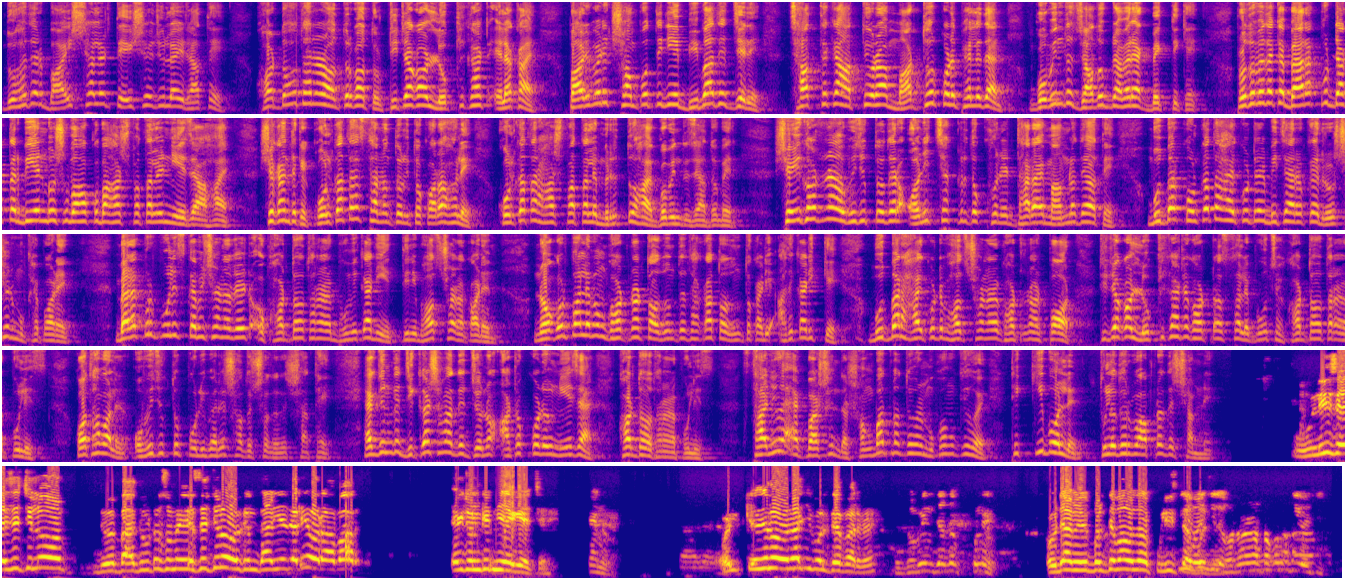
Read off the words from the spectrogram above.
দু হাজার বাইশ সালের তেইশে জুলাই রাতে খড়দহ থানার অন্তর্গত টিটাগড় লক্ষ্মীঘাট এলাকায় পারিবারিক সম্পত্তি নিয়ে বিবাদের জেরে ছাদ থেকে আত্মীয়রা মারধর করে ফেলে দেন গোবিন্দ যাদব নামের এক ব্যক্তিকে। প্রথমে তাকে ব্যারাকপুর ডাক্তার বিএন বসু মহকুমা হাসপাতালে নিয়ে যাওয়া হয়। সেখান থেকে কলকাতায় স্থানান্তরিত করা হলে কলকাতার হাসপাতালে মৃত্যু হয় গোবিন্দ যাদবের। সেই ঘটনায় অভিযুক্তদের অনিচ্ছাকৃত খুনের ধারায় মামলা দেওয়াতে বুধবার কলকাতা হাইকোর্টের বিচারকের রোষের মুখে পড়ে। ব্যারাকপুর পুলিশ কমিশনারেট ও খড়দহ থানার ভূমিকা নিয়ে তিনি ভৎসনা করেন। নগরপাল এবং ঘটনার তদন্তে থাকা তদন্তকারী আধিকারিককে বুধবার হাইকোর্টে ভৎসনার ঘটনার পর টিটাগড় লক্ষ্মীঘাটে ঘটনাস্থলে পৌঁছে খড়দহ থানার পুলিশ কথা বলেন অভিযুক্ত পরিবারের সদস্যদের সাথে। একজনকে জিজ্ঞাসাবাদের জন্য আটক করেও নিয়ে যায় খড়দহ থানার পুলিশ। স্থানীয় এক বাসিন্দা সংবাদ মাধ্যমের মুখোমুখি হয়ে ঠিক কি বললেন তুলে ধরবো আপনাদের সামনে। পুলিশ এসেছিল দুটোর সময় এসেছিল ওখানে দাঁড়িয়ে দাঁড়িয়ে ওরা আবার একজনকে নিয়ে গেছে। কেন? ওই কে যেন ওরা কি বলতে পারবে। গোবিন্দ যাদব খুনে? ওটা আমি বলতে পারব না পুলিশটা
